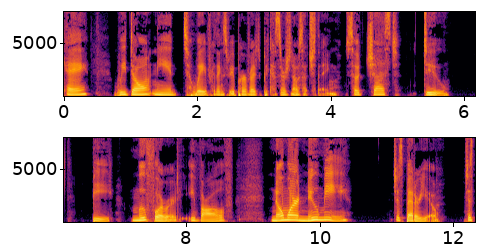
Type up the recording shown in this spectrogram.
Okay. We don't need to wait for things to be perfect because there's no such thing. So just do, be, move forward, evolve. No more new me, just better you, just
